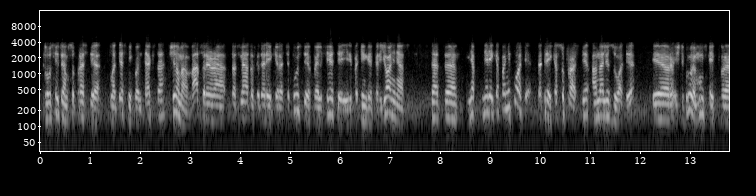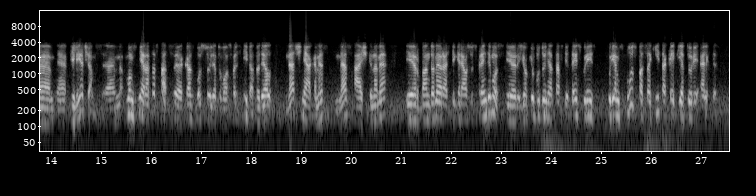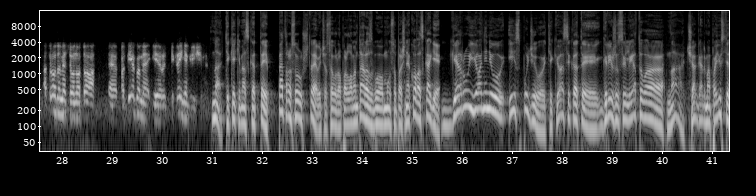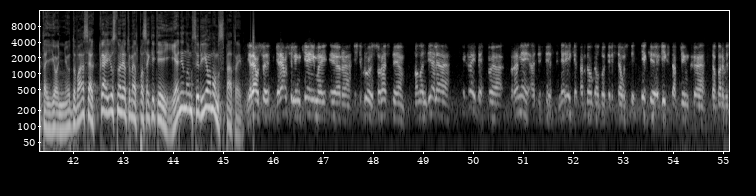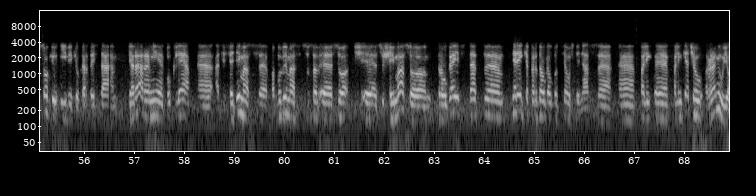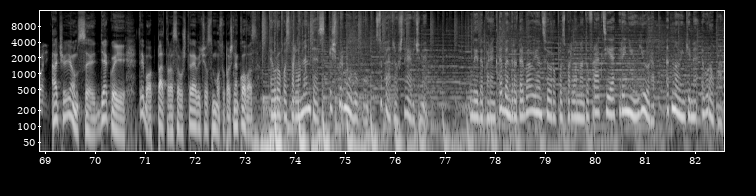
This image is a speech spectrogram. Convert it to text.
klausytojams suprasti platesnį kontekstą. Žinoma, vasara yra tas metas, kada reikia ir atsipūsti, ir pailsėti, ir ypatingai per joninės, bet e, ne, nereikia panikuoti, bet reikia suprasti, analizuoti Ir iš tikrųjų mums kaip e, e, piliečiams, e, mums nėra tas pats, kas bus su Lietuvos valstybė. Todėl mes šnekamės, mes aiškiname ir bandome rasti geriausius sprendimus. Ir jokių būdų netapti tais, kuriais, kuriems bus pasakyta, kaip jie turi elgtis. Atrodo, mes jau nuo to e, pabėgome ir tikrai negrįšime. Na, tikėkime, kad taip. Petras Auštrevičius, europarlamentaras, buvo mūsų pašnekovas. Kągi, gerų joninių įspūdžių. Tikiuosi, kad tai, grįžus į Lietuvą, na, čia galima pajusti tą joninių dvasę. Ką jūs norėtumėt pasakyti Janinams ir Jonams, Petrai? Geriausi, geriausi linkėjimai ir iš tikrųjų surasti valandėlę tikrai taip e, ramiai atsisėsti, nereikia per daug galbūt ir siausti. Tiek vyksta aplink e, dabar visokių įvykių, kartais ta gera, rami būklė, e, atsisėdimas, pabuvimas su, su, su šeima, su draugais, bet nereikia per daug galbūt siausti, nes palinkėčiau ramių jonį. Ačiū Jums, dėkui. Tai buvo Petras Auštrevičius, mūsų pašnekovas. Europos parlamentas iš pirmų lūpų su Petru Auštrevičiumi. Laida parengta bendradarbiaujant su Europos parlamento frakcija Renew Europe. Atnaujinkime Europą.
